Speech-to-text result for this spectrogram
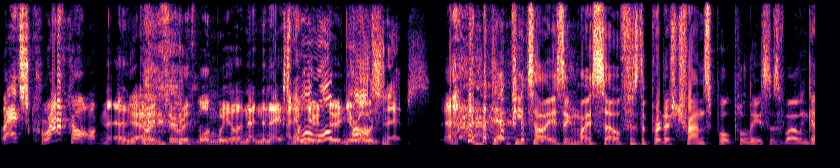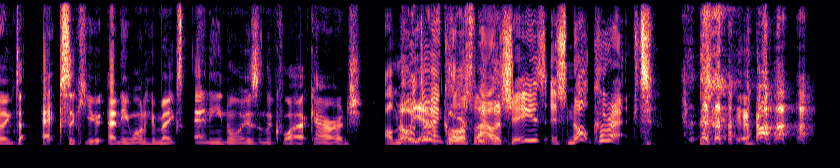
let's crack on and Yeah. going through with one wheel, and then the next one you're doing your own. parsnips? Deputizing myself as the British Transport Police as well and getting to execute anyone who makes any noise in the quiet carriage. I'm not Oh, yeah, doing of course, with cauliflower the- cheese. It's not correct.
